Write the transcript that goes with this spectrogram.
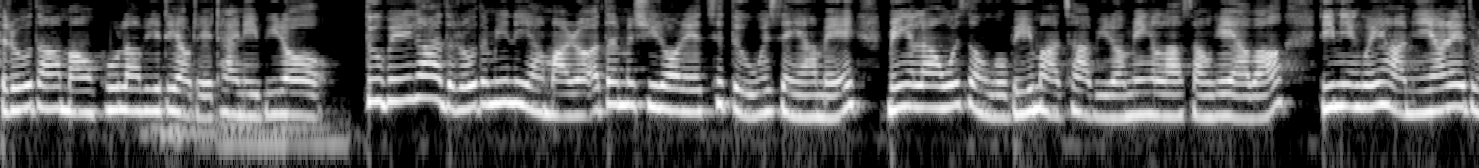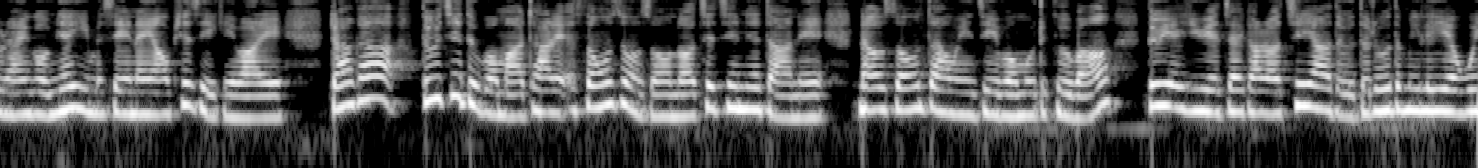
သူတို့သားမောင်ဖိုးလာပြည့်တယောက်တည်းထိုင်နေပြီးတော့ သူဘေးကသတို့သမီးနေရာမှာတော့အသက်မရှိတော့တဲ့ချစ်သူဝစ်ဆင်ရမယ်မင်္ဂလာဝစ်ဆောင်ကိုဘေးမှာချပြီးတော့မင်္ဂလာဆောင်ခဲ့ရပါဒီမြင်ကွင်းဟာမြင်ရတဲ့သူတိုင်းကိုမျက်ရည်မစဲနိုင်အောင်ဖြစ်စေခဲ့ပါတယ်ဒါကသူ့ချစ်သူပေါ်မှာထားတဲ့အဆုံးစွန်ဆုံးသောချစ်ချင်းမြတ်တာနဲ့နောက်ဆုံးတာဝန်ကျေပုံမှုတစ်ခုပါသူ့ရဲ့ရည်ရွယ်ချက်ကတော့ချစ်ရသူသတို့သမီးလေးရဲ့ဝိ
